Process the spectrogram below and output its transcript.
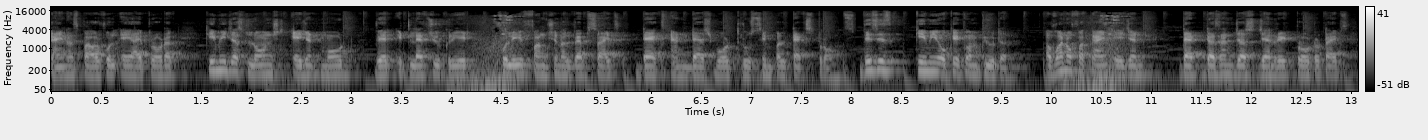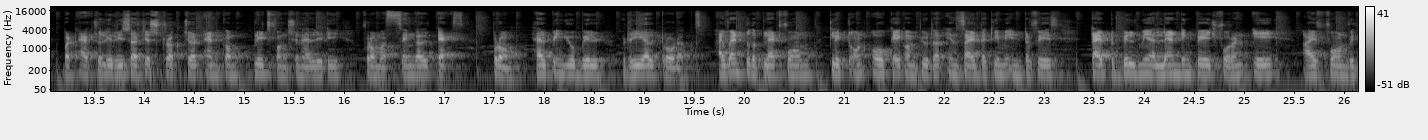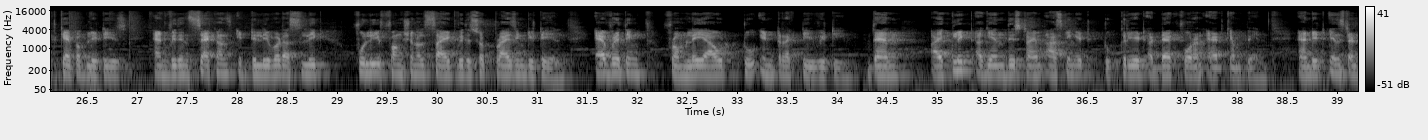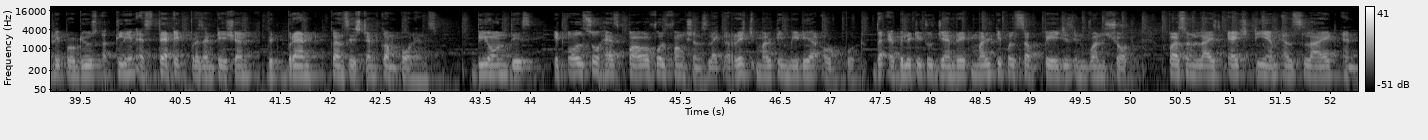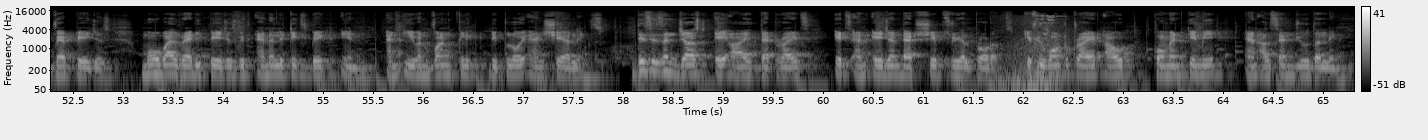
China's powerful AI product, Kimi just launched Agent Mode, where it lets you create fully functional websites, decks, and dashboard through simple text prompts. This is Kimi OK Computer, a one-of-a-kind agent that doesn't just generate prototypes but actually researches structure and complete functionality from a single text prompt, helping you build real products. I went to the platform, clicked on OK Computer inside the Kimi interface, typed build me a landing page for an AI phone with capabilities, and within seconds it delivered a sleek fully functional site with a surprising detail, everything from layout to interactivity. Then I clicked again this time asking it to create a deck for an ad campaign and it instantly produced a clean aesthetic presentation with brand consistent components. Beyond this, it also has powerful functions like a rich multimedia output, the ability to generate multiple sub-pages in one shot, personalized HTML slide and web pages, mobile-ready pages with analytics baked in, and even one-click deploy and share links. This isn't just AI that writes, it's an agent that ships real products. If you want to try it out, comment Kimi and I'll send you the link.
